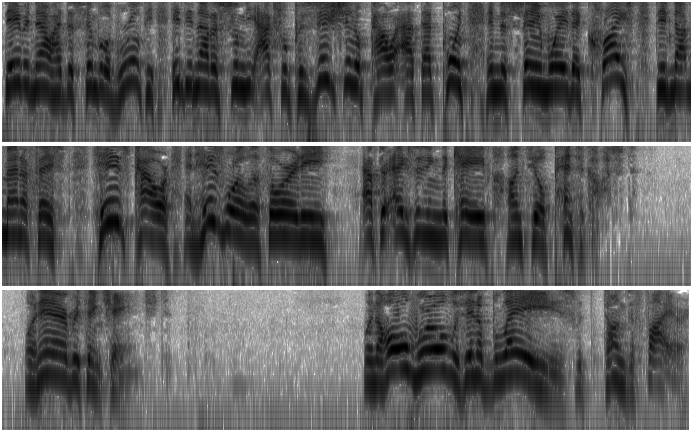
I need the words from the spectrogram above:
David now had the symbol of royalty, he did not assume the actual position of power at that point in the same way that Christ did not manifest his power and his royal authority after exiting the cave until Pentecost, when everything changed. When the whole world was in a blaze with tongues of fire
